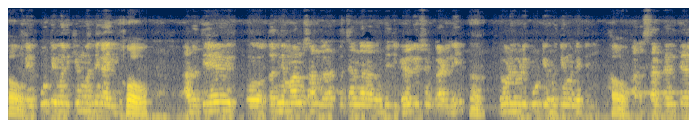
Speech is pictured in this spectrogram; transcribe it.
हो. ते कोटीमध्ये किंमत निघाली. हो. आता ते अं, तज्ञ माणूस आणलं रक्तचंदनाचं त्याची व्हॅल्युएशन काढली. हां. एवढी एवढी कोटी होती म्हणजे त्याची. हो. आता सरकारने त्या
